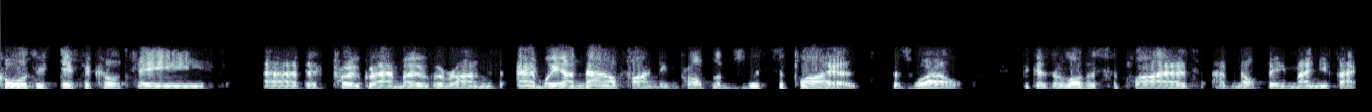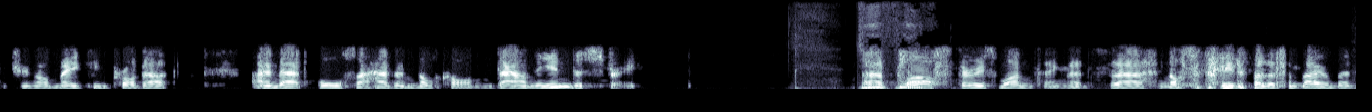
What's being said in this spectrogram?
causes difficulties. Uh, the program overruns, and we are now finding problems with suppliers as well, because a lot of suppliers have not been manufacturing or making products, and that also has a knock on down the industry. Uh, feel... Plaster is one thing that's uh, not available at the moment.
